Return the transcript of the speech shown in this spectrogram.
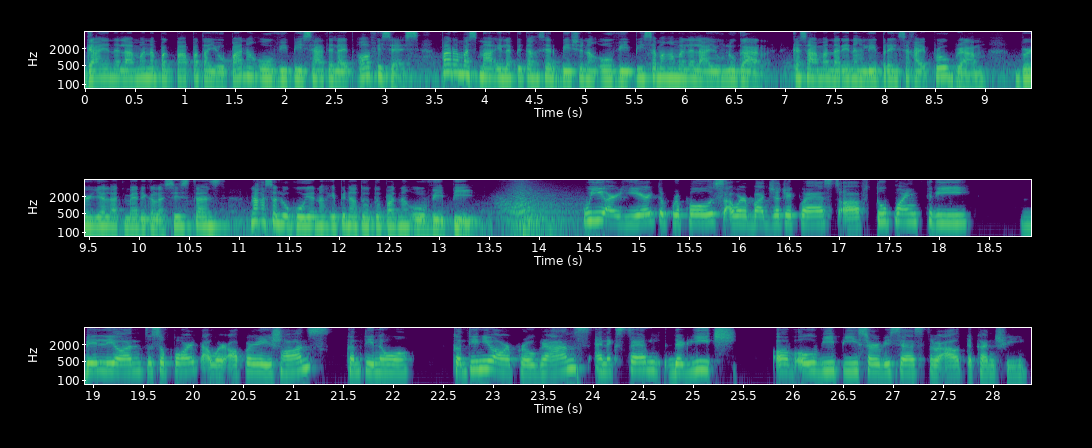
gaya na lamang ng pagpapatayo pa ng OVP satellite offices para mas mailapit ang serbisyo ng OVP sa mga malalayong lugar. Kasama na rin ang libreng sakay program, burial at medical assistance na kasalukuyan ng ipinatutupad ng OVP. we are here to propose our budget request of 2.3 billion to support our operations, continue continue our programs and extend the reach of OVP services throughout the country.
